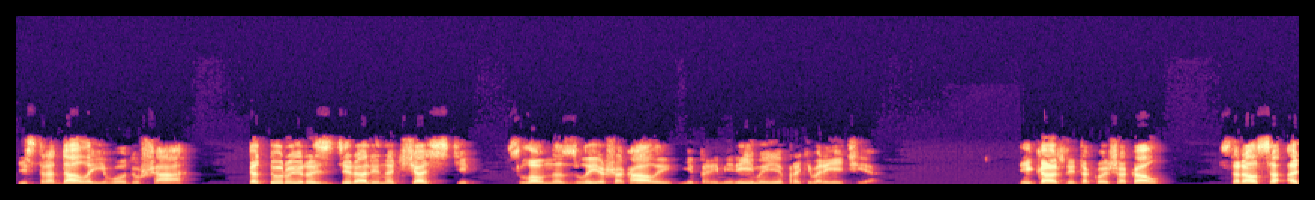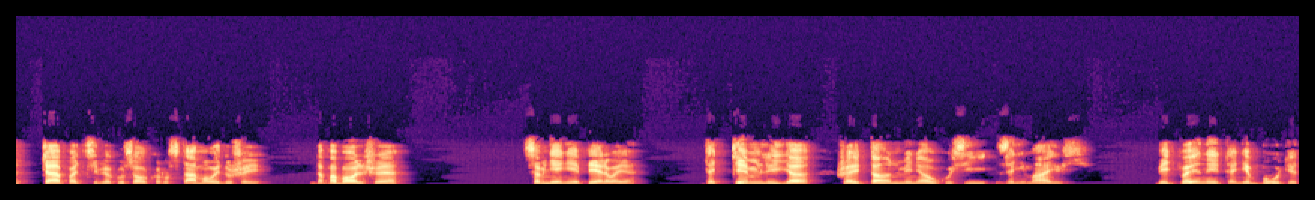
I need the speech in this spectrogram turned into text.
и страдала его душа, которую раздирали на части, словно злые шакалы, непримиримые противоречия. И каждый такой шакал старался оттяпать себе кусок Рустамовой души, да побольше. Сомнение первое. Да тем ли я, шайтан, меня укуси, занимаюсь? Ведь войны-то не будет,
